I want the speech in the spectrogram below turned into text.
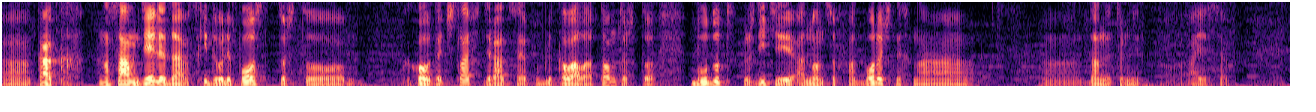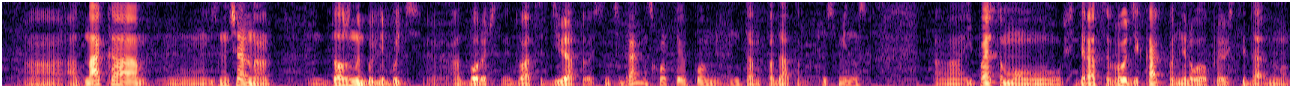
Э, как на самом деле, да, скидывали пост, то, что какого-то числа федерация опубликовала о том, то, что будут, ждите анонсов отборочных на э, данный турнир э, ISF. А, Однако изначально должны были быть э, отборочные 29 сентября, насколько я помню, ну там по датам плюс-минус. А, И поэтому федерация вроде как планировала провести да, ну,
